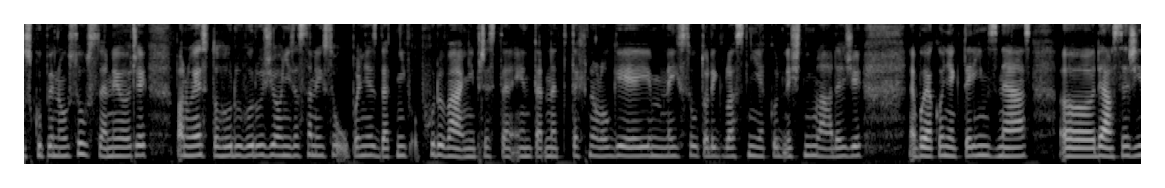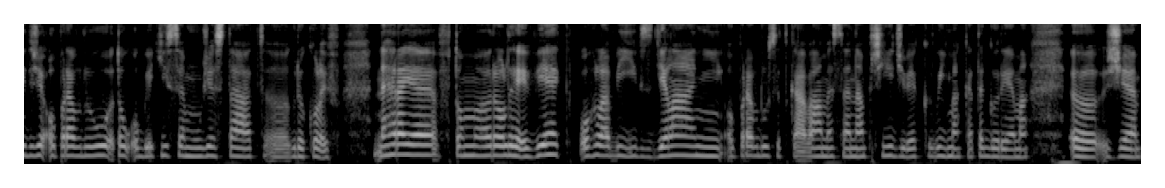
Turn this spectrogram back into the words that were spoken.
skupinou jsou seniori, panuje z toho důvodu, že oni zase nejsou úplně zdatní v obchodování přes ten internet. Technologie jim nejsou tolik vlastní jako dnešní mládeži nebo jako některým z nás. Dá se říct, že opravdu tou obětí se může stát kdokoliv. Nehraje v tom roli věk, pohlaví, vzdělání, opravdu setkáváme se napříč věkovýma kategoriemi, že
